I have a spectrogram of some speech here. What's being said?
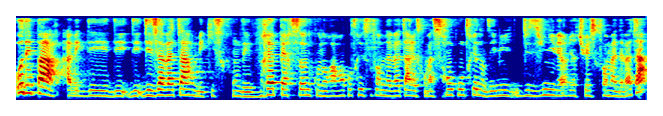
au départ avec des, des, des, avatars, mais qui seront des vraies personnes qu'on aura rencontrées sous forme d'avatar, est-ce qu'on va se rencontrer dans des, univers virtuels sous forme d'avatar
